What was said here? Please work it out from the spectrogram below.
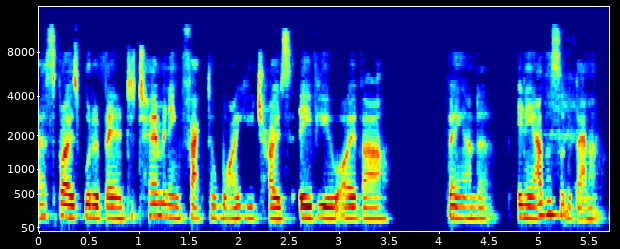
I suppose would have been a determining factor why you chose eView over being under any other sort of banner?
